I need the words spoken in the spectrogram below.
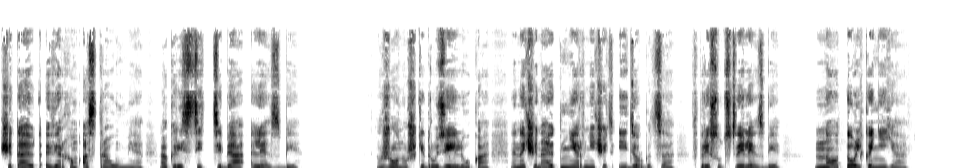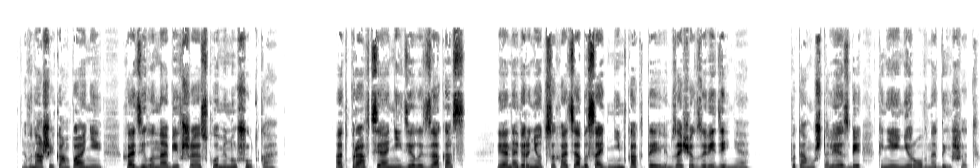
считают верхом остроумия окрестить тебя лесби. Женушки друзей Люка начинают нервничать и дергаться в присутствии лесби, но только не я. В нашей компании ходила набившая скомину шутка. «Отправьте они делать заказ, и она вернется хотя бы с одним коктейлем за счет заведения, потому что лесби к ней неровно дышит».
